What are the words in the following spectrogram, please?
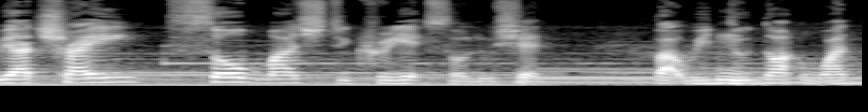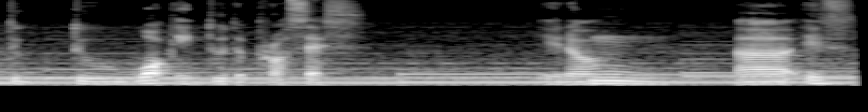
we are trying so much to create solution, but we do Mm. not want to to walk into the process. You know, Mm. uh, it's,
